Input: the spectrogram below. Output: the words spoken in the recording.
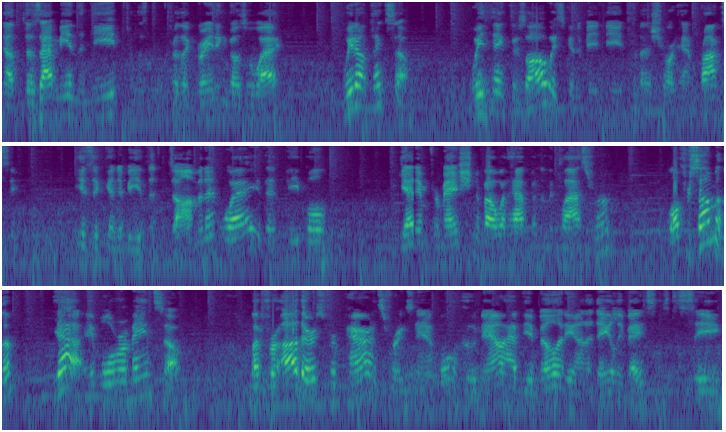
Now, does that mean the need for the, for the grading goes away? We don't think so. We think there's always going to be a need for that shorthand proxy. Is it going to be the dominant way that people get information about what happened in the classroom? Well, for some of them, yeah, it will remain so. But for others, for parents, for example, who now have the ability on a daily basis to see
